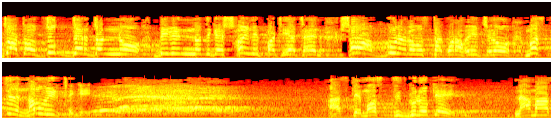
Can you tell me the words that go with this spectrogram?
যত যুদ্ধের জন্য বিভিন্ন দিকে সৈনিক পাঠিয়েছেন, সব সবগুলোর ব্যবস্থা করা হয়েছিল মসজিদ নবীর থেকে। আজকে মসজিদগুলোকে নামাজ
